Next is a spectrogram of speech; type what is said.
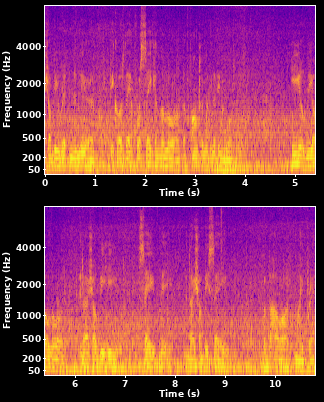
shall be written in the earth, because they have forsaken the Lord, the fountain of living waters. Heal me, O Lord, and I shall be healed. Save me, and I shall be saved, for thou art my praise.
